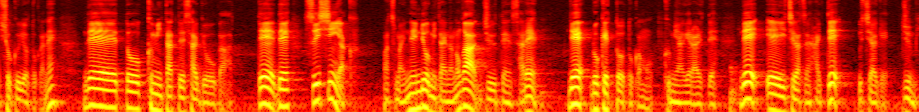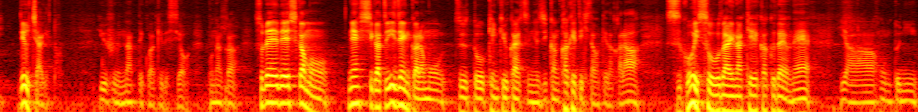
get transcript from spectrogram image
食料とかね。で、えっと、組み立て作業があってで推進薬、まあ、つまり燃料みたいなのが充填されでロケットとかも組み上げられてで、1月に入って打ち上げ準備で打ち上げという風になっていくわけですよ。もうなんかそれでしかもね4月以前からもうずっと研究開発には時間かけてきたわけだからすごい壮大な計画だよね。いやー本当に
